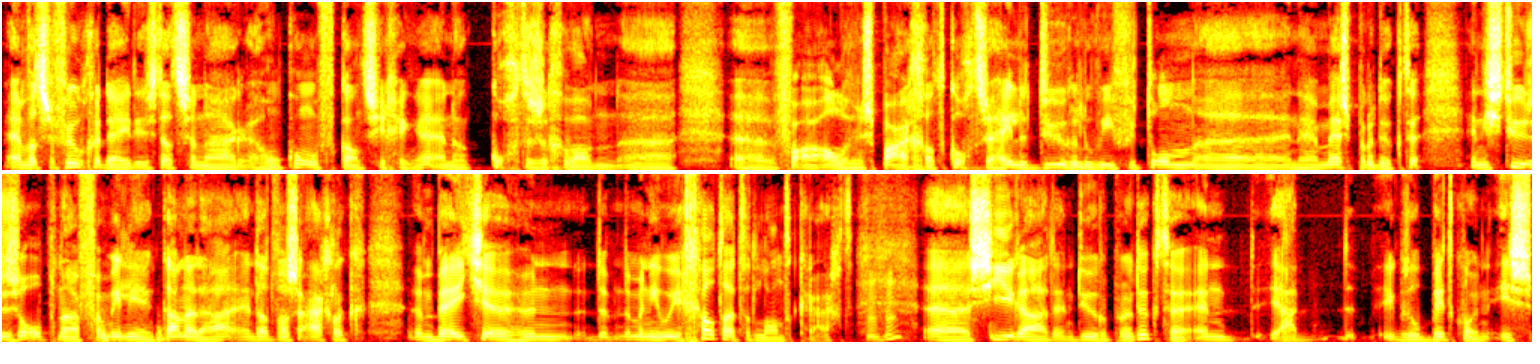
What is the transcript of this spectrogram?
En wat ze vroeger deden is dat ze naar eh, Hongkong op vakantie gingen en dan kochten ze gewoon eh, eh, voor al hun spaargeld kochten ze hele dure Louis Vuitton eh, en Hermes producten en die stuurden ze op naar familie in Canada en dat was eigenlijk een beetje hun de, de manier hoe je geld uit het land krijgt. Mhm. eh, sieraden en dure producten. En ja, ik bedoel, Bitcoin is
